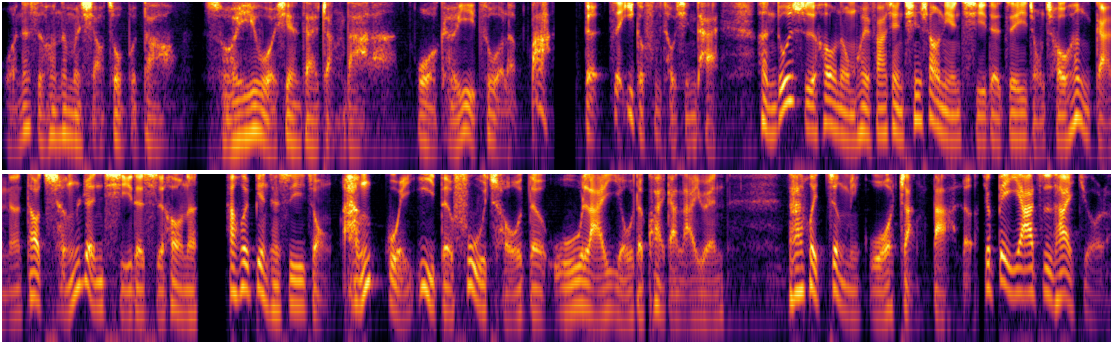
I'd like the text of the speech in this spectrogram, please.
我那时候那么小做不到，所以我现在长大了，我可以做了，爸。的这一个复仇心态。很多时候呢，我们会发现青少年期的这一种仇恨感呢，到成人期的时候呢，它会变成是一种很诡异的复仇的无来由的快感来源。它会证明我长大了，就被压制太久了，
